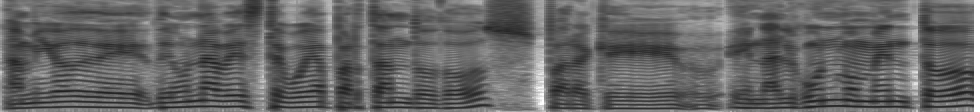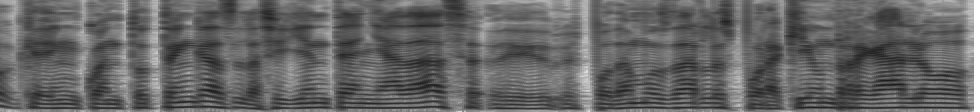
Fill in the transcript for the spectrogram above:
Amigo, de, de, una vez te voy apartando dos para que en algún momento, que en cuanto tengas la siguiente añada, eh, podamos darles por aquí un regalo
